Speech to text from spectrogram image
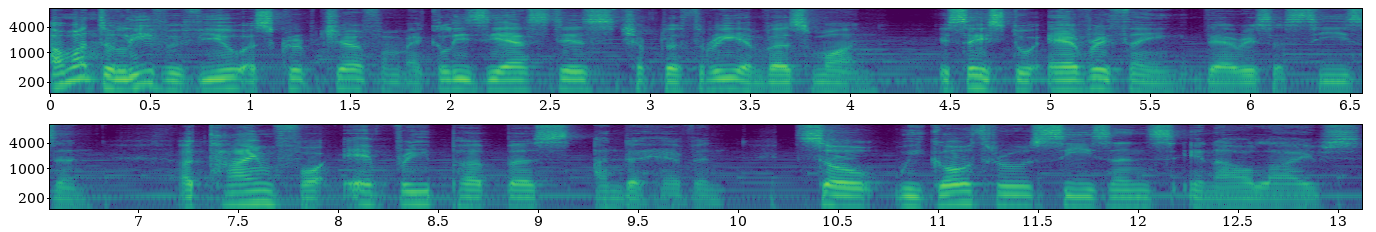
I want to leave with you a scripture from Ecclesiastes chapter 3 and verse 1. It says, To everything there is a season, a time for every purpose under heaven. So we go through seasons in our lives.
